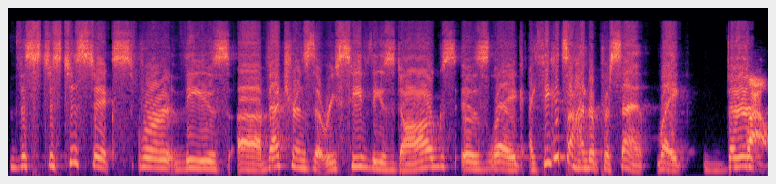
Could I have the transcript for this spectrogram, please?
the statistics for these uh, veterans that receive these dogs is like I think it's hundred percent. Like they're wow.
